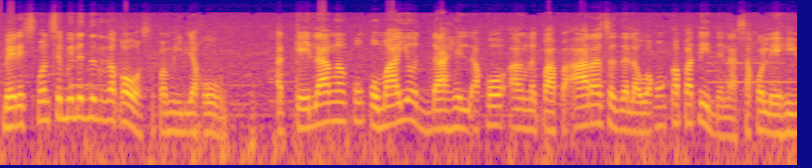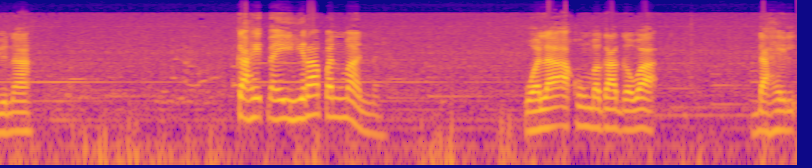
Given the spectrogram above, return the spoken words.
May responsibilidad ako sa pamilya ko at kailangan kong kumayod dahil ako ang nagpapaaral sa dalawa kong kapatid na nasa kolehiyo na. Kahit nahihirapan man, wala akong magagawa dahil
